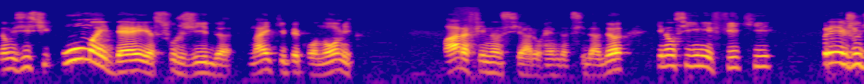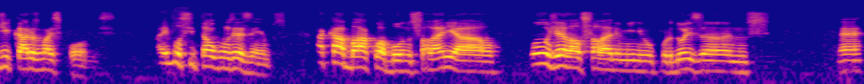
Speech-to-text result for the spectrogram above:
não existe uma ideia surgida na equipe econômica para financiar o Renda Cidadã que não signifique prejudicar os mais pobres. Aí vou citar alguns exemplos. Acabar com o abono salarial, congelar o salário mínimo por dois anos, né?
